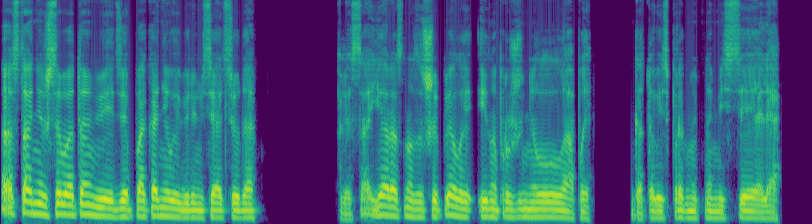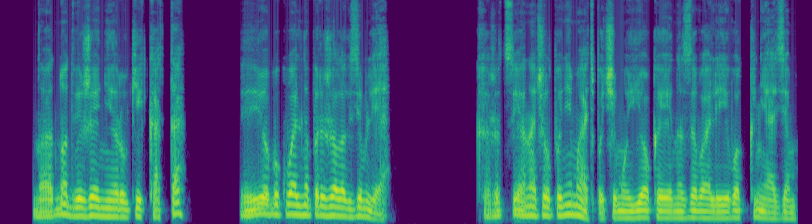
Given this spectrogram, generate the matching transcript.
«Останешься в этом виде, пока не выберемся отсюда». Лиса яростно зашипела и напружинила лапы, готовясь прыгнуть на Мессиэля, но одно движение руки кота ее буквально прижало к земле. Кажется, я начал понимать, почему Йокаи называли его князем.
